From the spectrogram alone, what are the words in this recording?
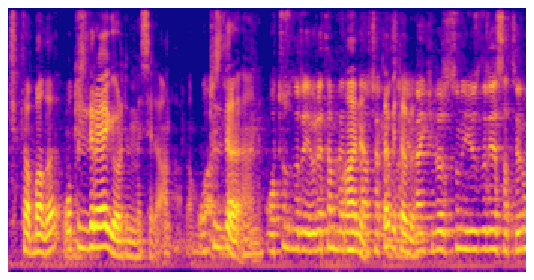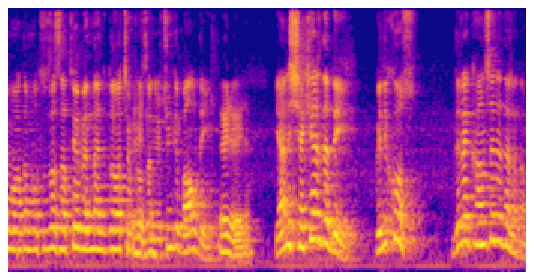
çıta balı 30 liraya gördüm mesela. Adam 30 lira yani. 30 liraya üreten benden Aynen, daha çok tabii, kazanıyor. tabii. Ben kilosunu 100 liraya satıyorum. O adam 30'a satıyor benden daha çok kazanıyor. Çünkü bal değil. Öyle öyle. Yani şeker de değil. Glikoz. Direkt kanser eder adam.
